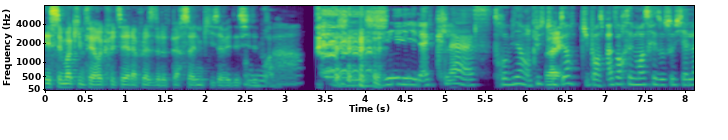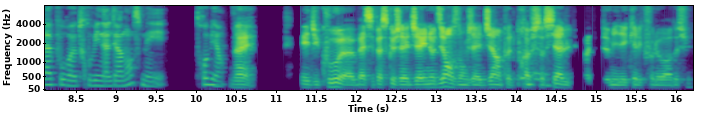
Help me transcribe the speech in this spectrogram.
et c'est moi qui me fais recruter à la place de l'autre personne qu'ils avaient décidé de prendre. J'ai la classe, trop bien. En plus, Twitter, tu penses pas forcément à ce réseau social-là pour euh, trouver une alternance, mais trop bien. Ouais. Et du coup, euh, bah, c'est parce que j'avais déjà une audience, donc j'avais déjà un peu de preuve sociale, 2000 et quelques followers dessus.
